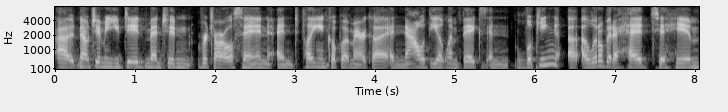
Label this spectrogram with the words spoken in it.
Uh, now, Jimmy, you did mention Richarlison and playing in Copa America and now the Olympics and looking a, a, little bit ahead to him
